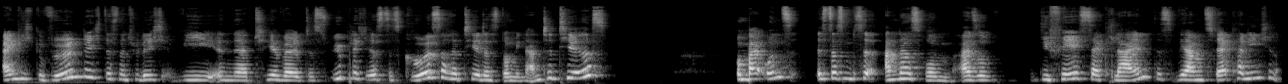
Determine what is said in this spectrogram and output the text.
eigentlich gewöhnlich, dass natürlich, wie in der Tierwelt das üblich ist, das größere Tier das dominante Tier ist. Und bei uns ist das ein bisschen andersrum. Also die Fee ist sehr klein. Das, wir haben Zwergkaninchen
